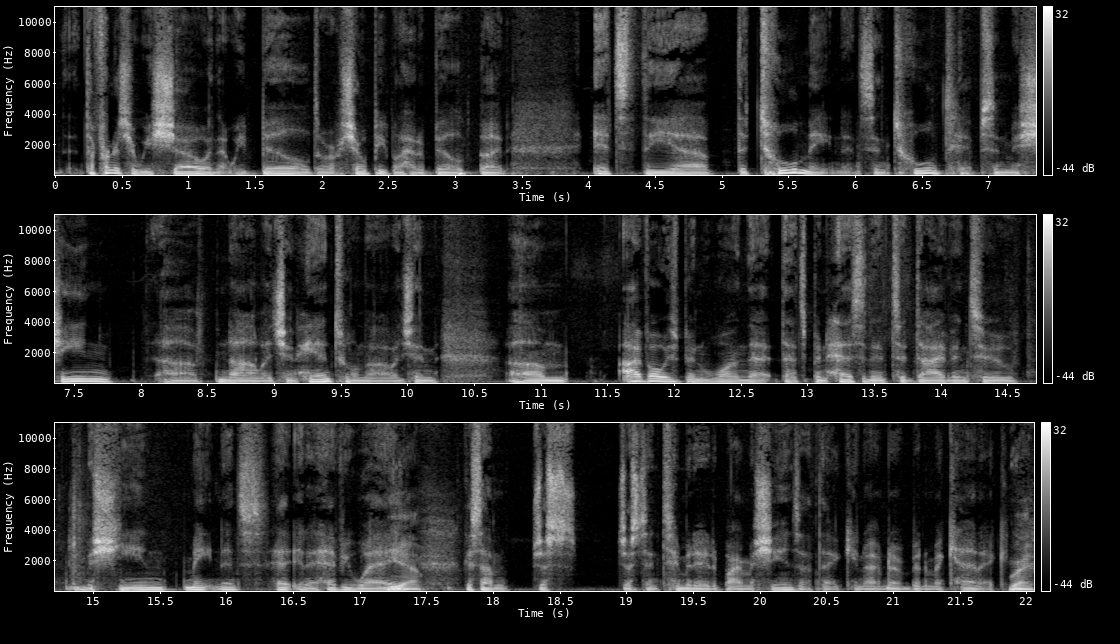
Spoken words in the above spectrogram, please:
the furniture we show and that we build or show people how to build, but it's the uh, the tool maintenance and tool tips and machine uh, knowledge and hand tool knowledge and um, I've always been one that that's been hesitant to dive into machine maintenance in a heavy way Yeah. because I'm just just intimidated by machines. I think you know I've never been a mechanic, Right.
